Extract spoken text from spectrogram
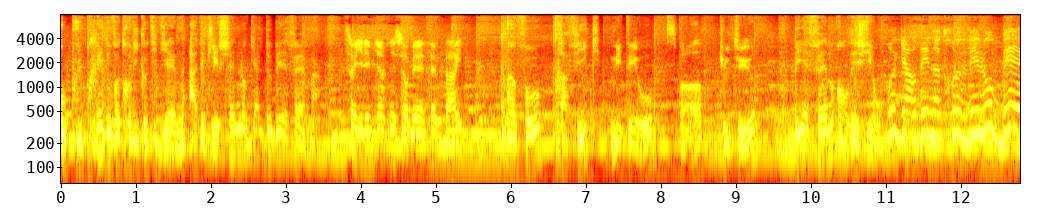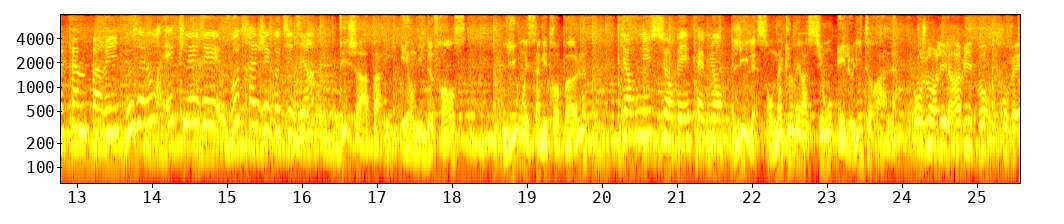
au plus près de votre vie quotidienne avec les chaînes locales de BFM. Soyez les bienvenus sur BFM Paris. Info, trafic, météo, sport, culture. BFM en région. Regardez notre vélo BFM Paris. Nous allons éclairer vos trajets quotidiens. Déjà à Paris et en Ile-de-France, Lyon et sa métropole. Bienvenue sur BFM Lyon. Lille, son agglomération et le littoral. Bonjour Lille, ravi de vous retrouver.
